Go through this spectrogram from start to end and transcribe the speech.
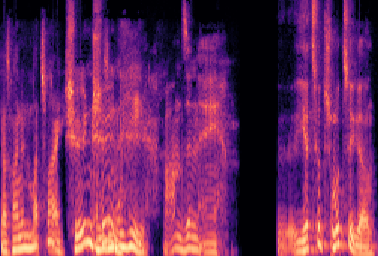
Das ist meine Nummer zwei. Schön, schön. Wahnsinn, ey. Jetzt wird's schmutziger.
